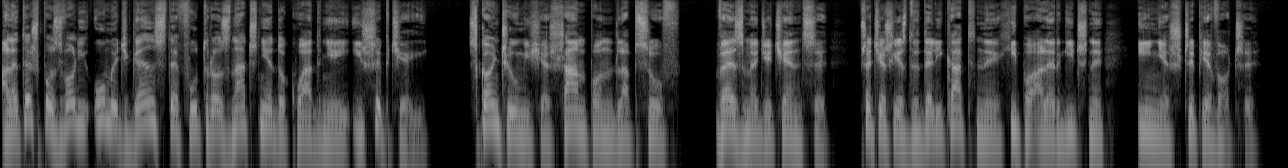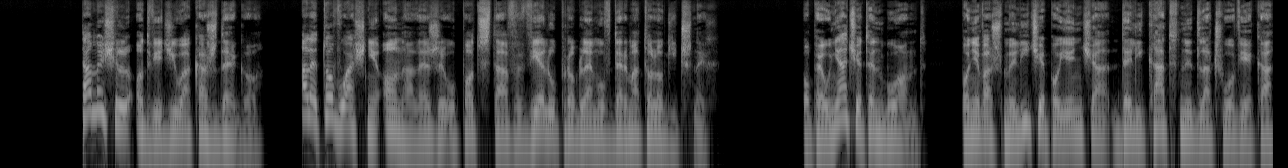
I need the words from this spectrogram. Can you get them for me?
ale też pozwoli umyć gęste futro znacznie dokładniej i szybciej. Skończył mi się szampon dla psów. Wezmę dziecięcy. Przecież jest delikatny, hipoalergiczny i nie szczypie w oczy. Ta myśl odwiedziła każdego, ale to właśnie ona leży u podstaw wielu problemów dermatologicznych. Popełniacie ten błąd, ponieważ mylicie pojęcia delikatny dla człowieka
